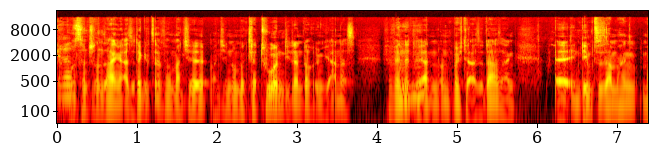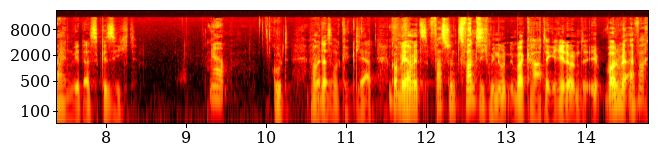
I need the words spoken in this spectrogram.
muss Krass. man schon sagen. Also da gibt es einfach manche, manche Nomenklaturen, die dann doch irgendwie anders verwendet Mhm. werden. Und möchte also da sagen, äh, in dem Zusammenhang meinen wir das Gesicht. Ja. Gut, haben wir das auch geklärt. Komm, wir haben jetzt fast schon 20 Minuten über Karte geredet und äh, wollen wir einfach,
